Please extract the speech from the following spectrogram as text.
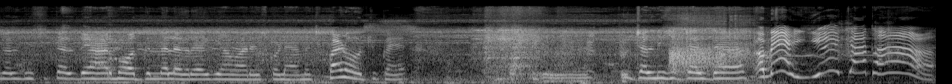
जल्दी से चलते यार, बहुत गंदा लग रहा है कि हमारे इसको डैमेज पड़ हो चुका है। जल्दी से चलते हैं। अबे, ये क्या था?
